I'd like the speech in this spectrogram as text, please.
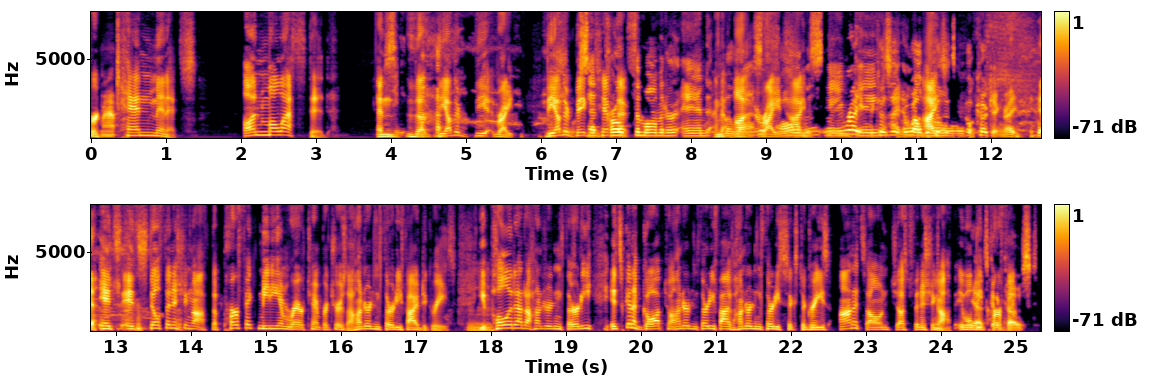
for 10 minutes unmolested. And the the other the right the other big said tip probe that- thermometer and And, uh, right, all I- the same right, thing. because it, well, because know. it's still cooking, right? Yeah. it's it's still finishing off. The perfect medium rare temperature is 135 degrees. You Mhm. pull it at 130, it's going to go up to 135, 136 degrees on its own, just finishing off. It will yeah, be it's perfect. toast.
